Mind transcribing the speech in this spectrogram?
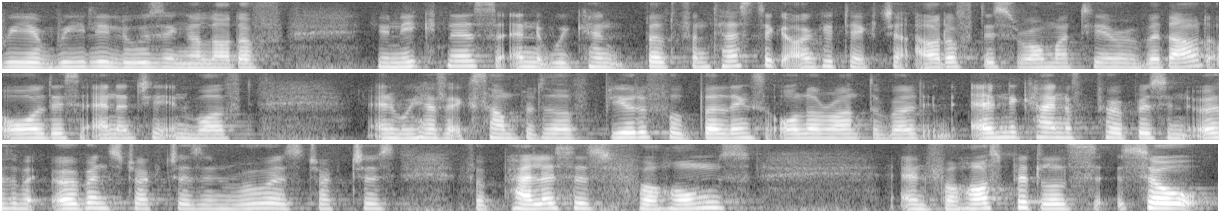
we are really losing a lot of uniqueness and we can build fantastic architecture out of this raw material without all this energy involved. And we have examples of beautiful buildings all around the world in any kind of purpose, in urban structures, in rural structures, for palaces, for homes, and for hospitals. So,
